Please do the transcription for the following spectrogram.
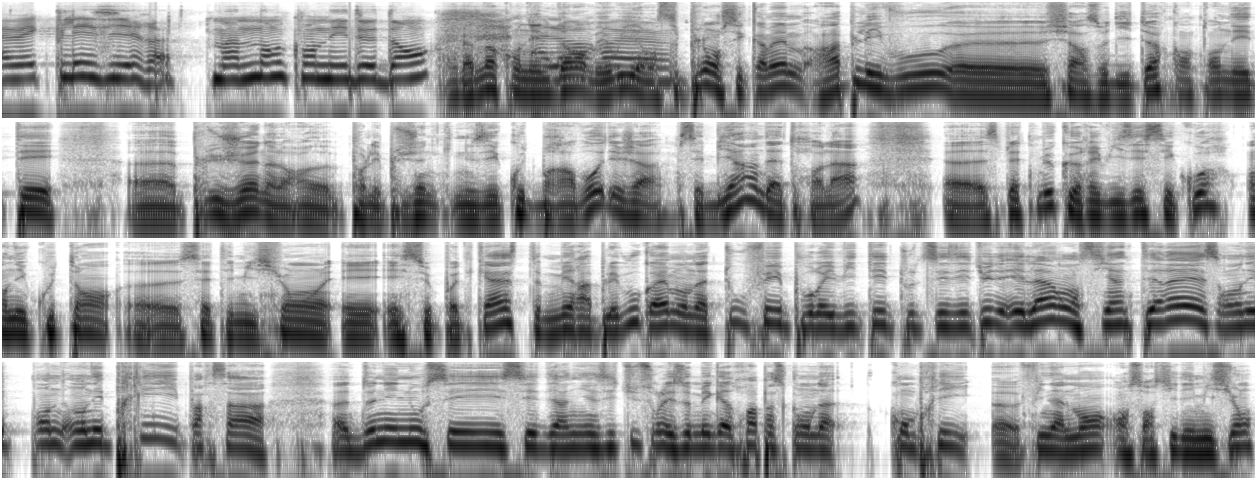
Avec plaisir. Maintenant qu'on est dedans. Maintenant qu'on est dedans, mais oui, on euh, s'y plonge. C'est quand même, rappelez-vous, euh, chers auditeurs, quand on était euh, plus jeune, alors pour les plus jeunes qui nous écoutent, bravo déjà, c'est bien d'être là. c'est peut-être mieux que réviser ses cours en écoutant cette émission et, ce podcast. Mais rappelez-vous quand même, on a tout fait pour éviter toutes ces études. Et là, on s'y intéresse, on est, on, est pris par ça. Donnez-nous ces, ces, dernières études sur les oméga 3 parce qu'on a compris finalement en sortie d'émission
